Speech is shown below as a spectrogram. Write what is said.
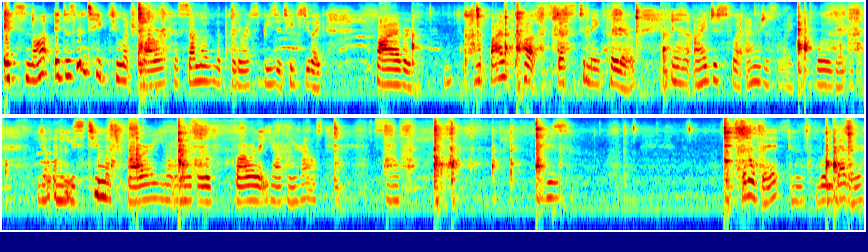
it's not it doesn't take too much flour because some of the Play-Doh recipes it takes you like five or five cups just to make Play-Doh. And I just like, I'm just like, whoa there. You don't want to use too much flour. You don't want to use all the flour that you have in your house. So, use a little bit and it's way better.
